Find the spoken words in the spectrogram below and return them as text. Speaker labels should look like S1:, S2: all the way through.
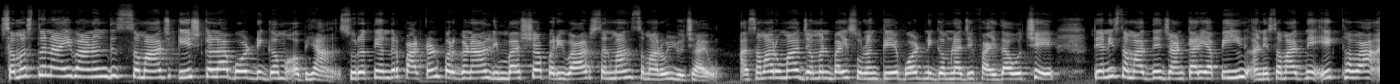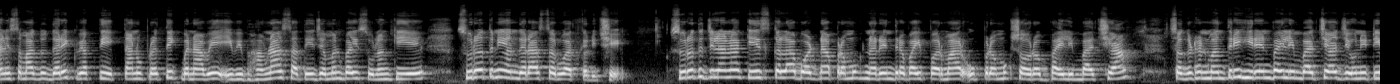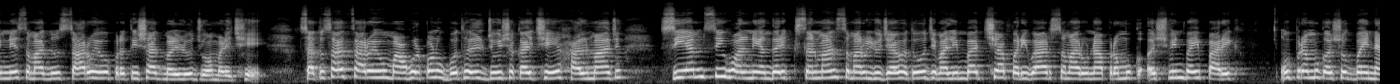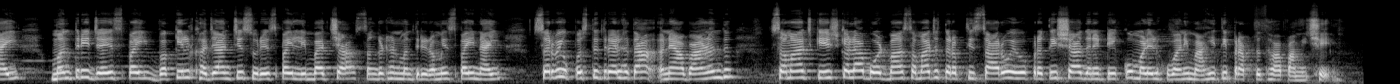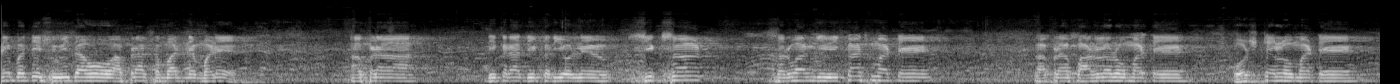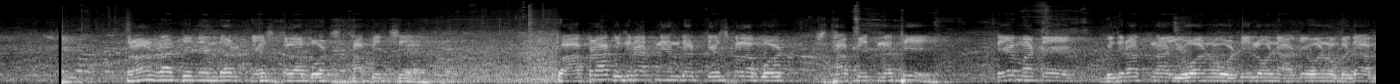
S1: સમસ્ત નાઈબ આણંદ સમાજ કેશકલા બોર્ડ નિગમ અભિયાન સુરતની અંદર પાટણ, પરગણા, લિંબાશા પરિવાર સન્માન સમારોહ યોજાયો. આ સમારોહમાં જમનભાઈ સોલંકીએ બોર્ડ નિગમના જે ફાયદાઓ છે તેની સમાજને જાણકારી આપી અને સમાજને એક થવા અને સમાજનો દરેક વ્યક્તિ એકતાનું પ્રતીક બનાવે એવી ભાવના સાથે જમનભાઈ સોલંકીએ સુરતની અંદર આ શરૂઆત કરી છે. સુરત જિલ્લાના કેસ કલા બોર્ડના પ્રમુખ નરેન્દ્રભાઈ પરમાર, ઉપપ્રમુખ સૌરભભાઈ લિંબાચિયા, સંગઠન મંત્રી હિરેનભાઈ લિંબાચિયા જેઓની ટીમને સમાજનો સારો એવો પ્રતિસાદ મળેલો જોવા મળે છે. સાથોસાથ સારો એવો માહોલ પણ ઊભો થયેલ જોઈ શકાય છે. હાલમાં જ સીએમસી હોલની અંદર એક સન્માન સમારોહ યોજાયો હતો, જેમાં લિંબાચિયા પરિવાર સમારોહના પ્રમુખ અશ્વિનભાઈ પારેખ, ઉપપ્રમુખ અશોકભાઈ નાઈ, મંત્રી જયેશભાઈ વકીલ ખજાનચી, સુરેશભાઈ લિંબાચા સંગઠન મંત્રી રમેશભાઈ નાઈ સર્વે ઉપસ્થિત રહેલ હતા અને આ વાણંદ સમાજ કેશકલા બોર્ડમાં સમાજ તરફથી સારો એવો પ્રતિસાદ અને ટેકો મળેલ હોવાની માહિતી પ્રાપ્ત થવા પામી છે.
S2: ઘણી બધી સુવિધાઓ આપણા સમાજને મળે. આપણા દીકરા દીકરીઓને શિક્ષણ, સર્વાંગી વિકાસ માટે, આપણા પાર્લરો માટે, હોસ્ટેલો માટે. ત્રણ રાજ્યની અંદર કેશ કલા બોર્ડ સ્થાપિત છે. તો આપણા ગુજરાતની અંદર કેશ કલા બોર્ડ સ્થાપિત નથી. તે માટે ગુજરાતના યુવાનો વડીલો અને આગેવાનો બધા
